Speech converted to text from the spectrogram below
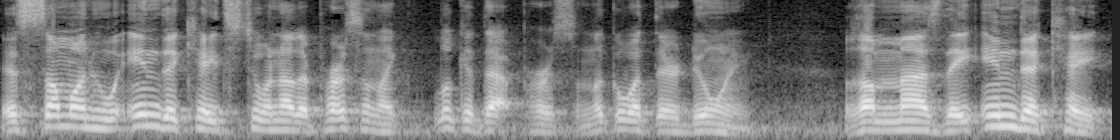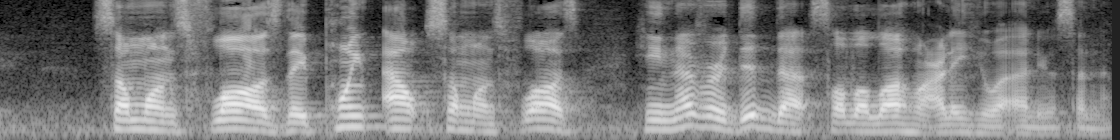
is someone who indicates to another person like look at that person look at what they're doing ghammaz they indicate someone's flaws, they point out someone's flaws. He never did that, sallallahu alayhi wa sallam.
